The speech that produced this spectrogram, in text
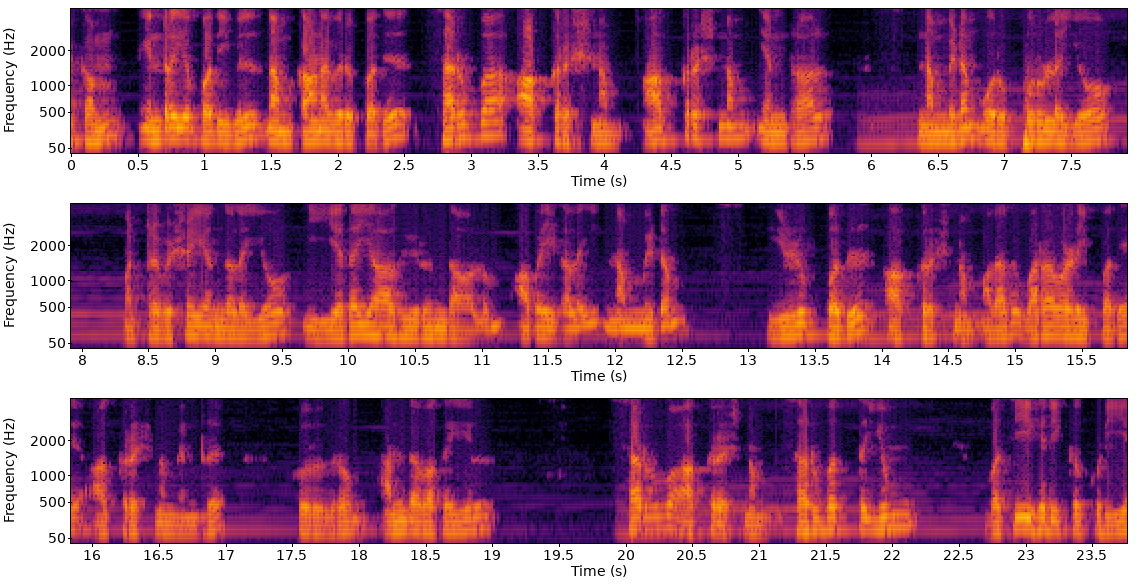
வணக்கம். இன்றைய பதிவில் நாம் காணவிருப்பது சர்வ ஆக்ரஷ்ணம். ஆக்ரஷ்ணம் என்றால் நம்மிடம் ஒரு பொருளையோ மற்ற விஷயங்களையோ எதையாக இருந்தாலும் அவைகளை நம்மிடம் இழுப்பது ஆக்ரஷ்ணம். அதாவது வரவழைப்பதே ஆக்ரஷ்ணம் என்று கூறுகிறோம். அந்த வகையில் சர்வ ஆக்ரஷ்ணம் சர்வத்தையும் வசீகரிக்கக்கூடிய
